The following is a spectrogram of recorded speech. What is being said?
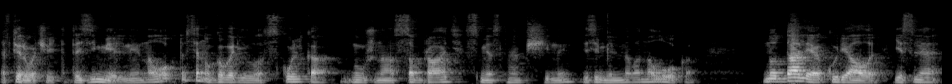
в первую очередь это земельный налог, то есть оно говорило, сколько нужно собрать с местной общины земельного налога. Но далее курялы, если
